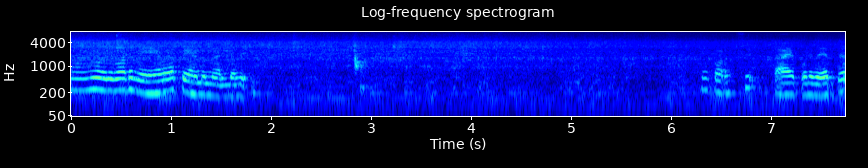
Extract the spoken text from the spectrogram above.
മാങ്ങ ഒരുപാട് വേവാത്തയാണ് നല്ലത്. കുറച്ച് കായപ്പൊടി. നേരത്തെ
